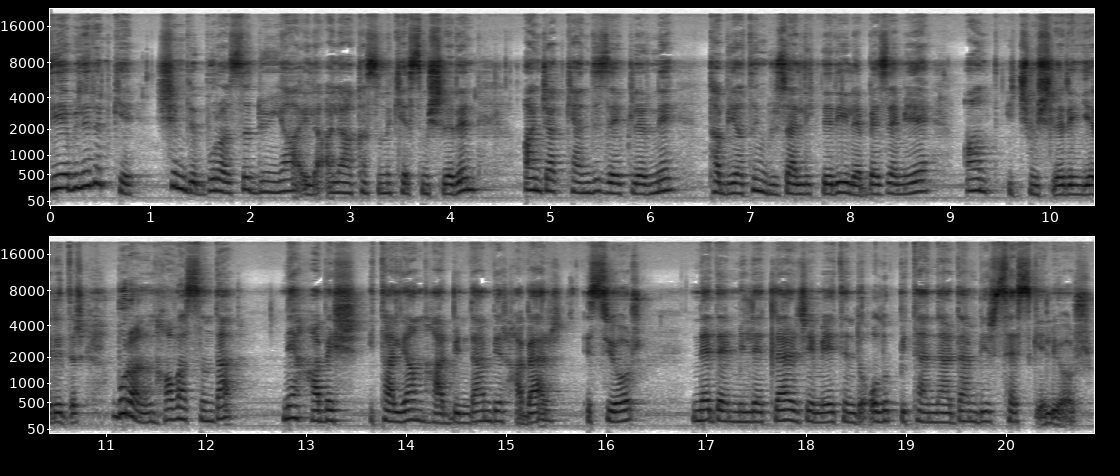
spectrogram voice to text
Diyebilirim ki şimdi burası dünya ile alakasını kesmişlerin ancak kendi zevklerini tabiatın güzellikleriyle bezemeye ant içmişlerin yeridir. Buranın havasında ne Habeş İtalyan harbinden bir haber esiyor ne de Milletler Cemiyeti'nde olup bitenlerden bir ses geliyor.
